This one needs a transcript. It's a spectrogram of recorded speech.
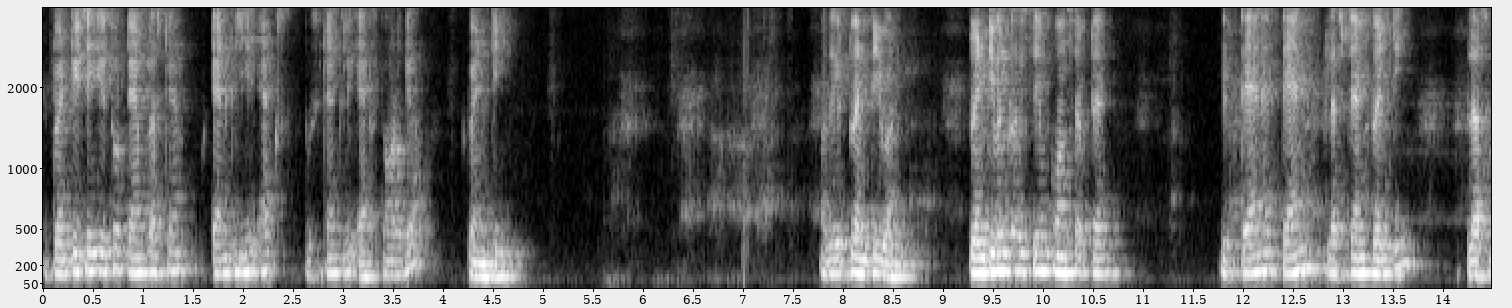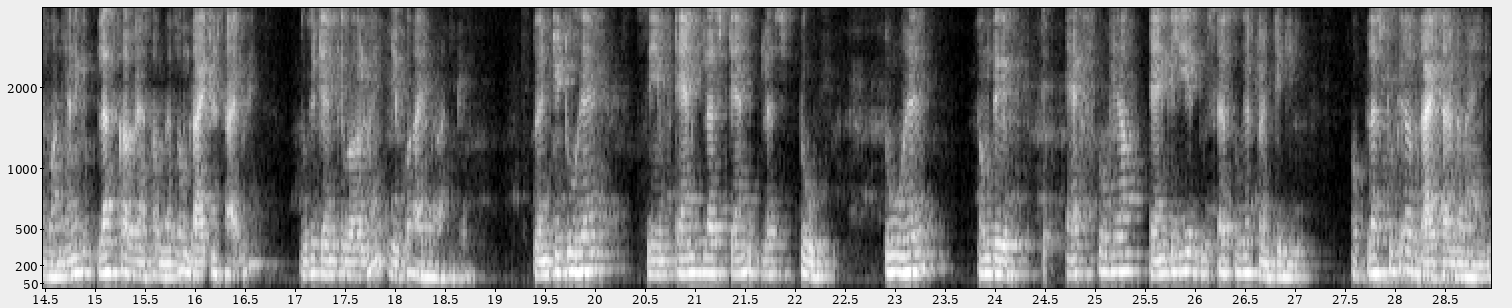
twenty चाहिए तो टेन प्लस टेन टेन के लिए एक्स दूसरे टेन के लिए एक्स तुम्हारा हो गया ट्वेंटी और देखिए ट्वेंटी वन ट्वेंटी वन का भी सेम कॉन्सेप्ट है। ये टेन है ten plus ten twenty plus one यानी कि प्लस कर रहे हैं सब में तो हम राइट हैंड साइड में, दूसरी टेन के बगल में एक और आई लगा दिया। ट्वेंटी टू है same ten plus ten plus two two है तो हम देखिए एक्स हो गया टेन के लिए, दूसरा एक्स हो गया ट्वेंटी के लिए। और प्लस टू के लिए राइट साइड लगाएँगे।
